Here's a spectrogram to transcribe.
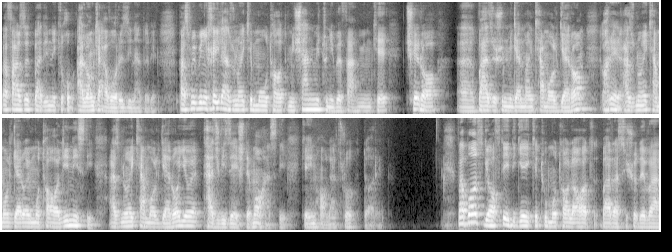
و فرضت بر اینه که خب الان که عوارضی نداره. پس می‌بینی خیلی از اونایی که معتاد میشن می‌تونی بفهمیم که چرا بعضیشون میگن من کمالگرام. آره از نوع کمالگرای متعالی نیستی. از نوع کمالگرای تجویز اجتماع هستی که این حالت رو داره. و باز یافته دیگه ای که تو مطالعات بررسی شده و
